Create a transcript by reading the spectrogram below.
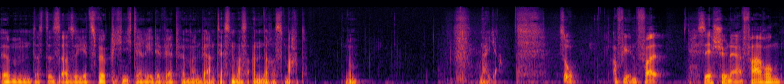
Ähm, das, das ist also jetzt wirklich nicht der Rede wert, wenn man währenddessen was anderes macht. Ne? Naja, so, auf jeden Fall sehr schöne Erfahrung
